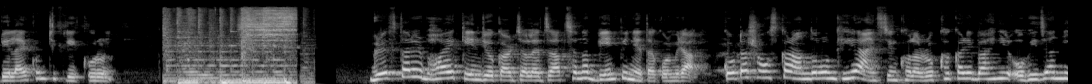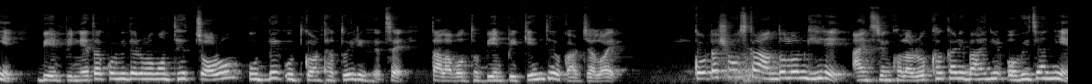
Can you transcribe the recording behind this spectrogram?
বেল আইকনটি ক্লিক করুন। গ্রেফতারের ভয়ে কেন্দ্রীয় কার্যালয়ে যাচ্ছে না বিএনপি নেতাকর্মীরা। কোটা সংস্কার আন্দোলন ঘিরে আইন শৃঙ্খলা রক্ষাকারী বাহিনীর অভিযান নিয়ে বিএনপি নেতাকর্মীদের মধ্যে চরম উদ্বেগ উৎকণ্ঠা তৈরি হয়েছে, তালাবদ্ধ বিএনপি কেন্দ্রীয় কার্যালয়। কোটা সংস্কার আন্দোলন ঘিরে আইন শৃঙ্খলা রক্ষাকারী বাহিনীর অভিযান নিয়ে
